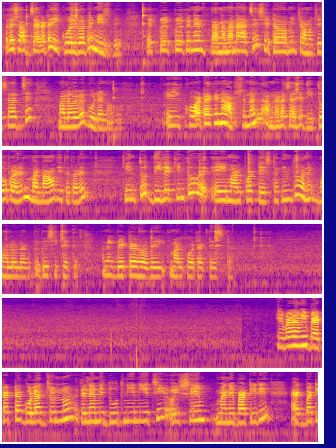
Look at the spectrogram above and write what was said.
তাহলে সব জায়গাটা ইকুয়ালভাবে মিশবে। একটু একটু এখানে দানা দানা আছে, সেটাও আমি চামচের সাহায্যে ভালোভাবে গুলে নেব। এই খোয়াটা এখানে অপশনাল আপনারা চাইলে দিতেও পারেন বা নাও দিতে পারেন, কিন্তু দিলে কিন্তু এই মালপোয়ার টেস্টটা কিন্তু অনেক ভালো লাগবে বেশি খেতে। অনেক বেটার হবে এই মালপোয়াটার টেস্টটা এবার আমি ব্যাটারটা গোলার জন্য, এখানে আমি দুধ নিয়ে নিয়েছি, ওই সেম মানে বাটিরই, এক বাটি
